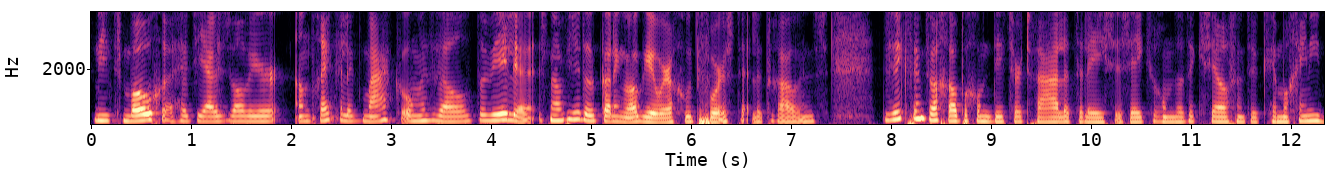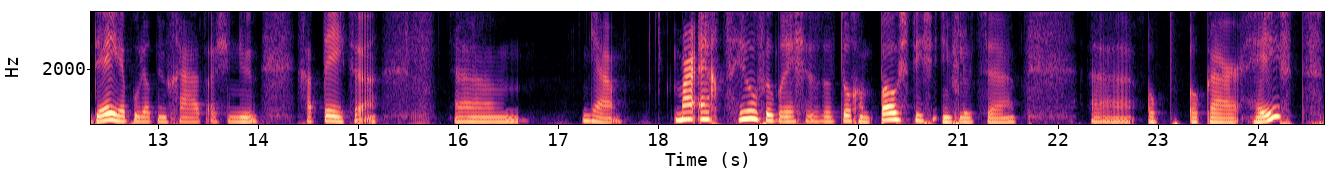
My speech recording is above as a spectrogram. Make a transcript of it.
niet mogen het juist wel weer aantrekkelijk maken om het wel te willen. Snap je? Dat kan ik me ook heel erg goed voorstellen trouwens. Dus ik vind het wel grappig om dit soort verhalen te lezen. Zeker omdat ik zelf natuurlijk helemaal geen idee heb hoe dat nu gaat als je nu gaat daten. Um, ja, maar echt heel veel berichten dat het toch een positieve invloed uh, uh, op elkaar heeft.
